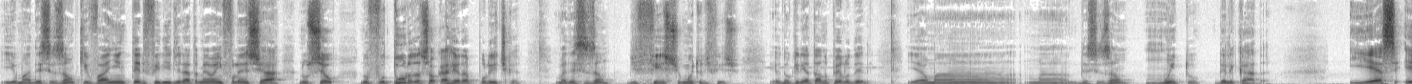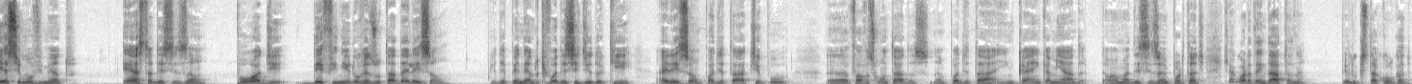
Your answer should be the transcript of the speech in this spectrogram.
E uma decisão que vai interferir diretamente, vai influenciar no, seu, no futuro da sua carreira política. Uma decisão difícil, muito difícil. Eu não queria estar no pelo dele. E é uma, uma decisão muito delicada. E esse, esse movimento, esta decisão, pode definir o resultado da eleição. Porque dependendo do que for decidido aqui, a eleição pode estar tipo uh, favas contadas, né? pode estar encaminhada. Então é uma decisão importante que agora tem data, né? Pelo que está colocado.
